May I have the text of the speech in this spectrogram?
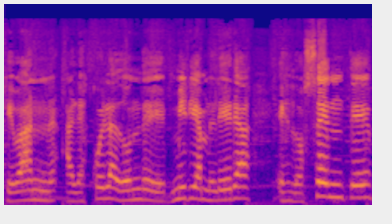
que van a la escuela donde Miriam Lera es docente,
